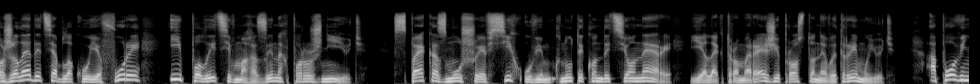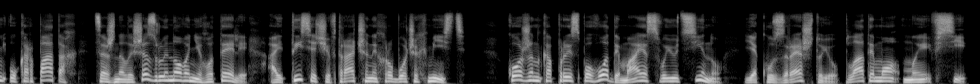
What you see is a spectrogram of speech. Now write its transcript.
Ожеледиця блокує фури, і полиці в магазинах порожніють. Спека змушує всіх увімкнути кондиціонери, і електромережі просто не витримують. А повінь у Карпатах це ж не лише зруйновані готелі, а й тисячі втрачених робочих місць. Кожен каприз погоди має свою ціну, яку, зрештою, платимо ми всі.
